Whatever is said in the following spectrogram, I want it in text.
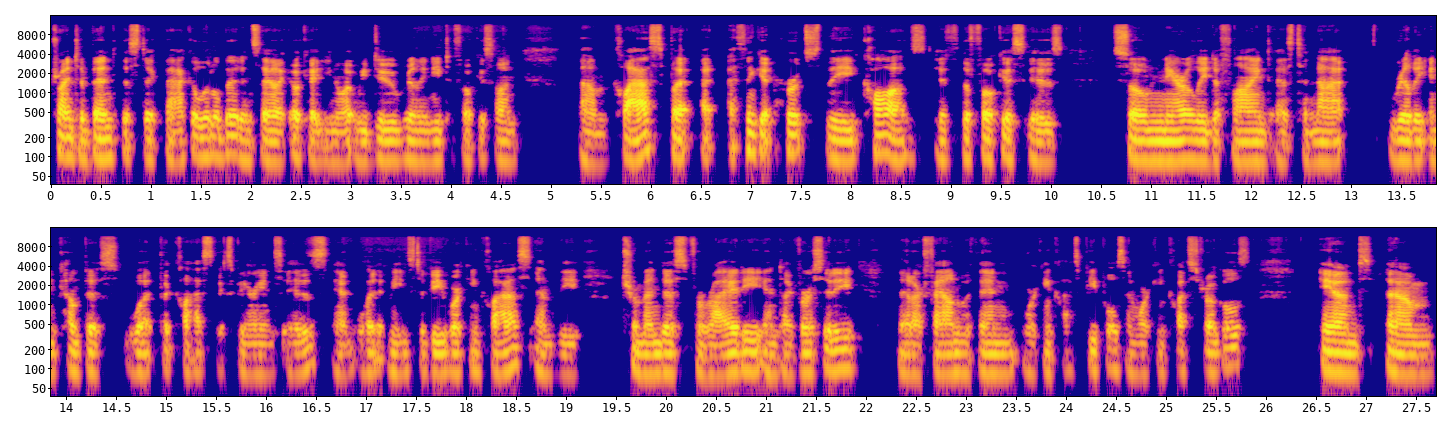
trying to bend the stick back a little bit and say like, okay, you know what, we do really need to focus on um, class, but I, I, think it hurts the cause if the focus is so narrowly defined as to not really encompass what the class experience is and what it means to be working class and the tremendous variety and diversity that are found within working class peoples and working class struggles. And, um,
